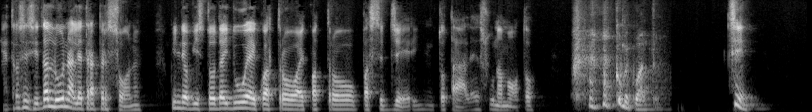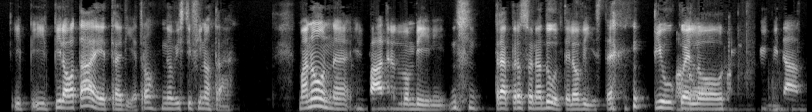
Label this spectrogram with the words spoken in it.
dietro, sì, sì, dall'una alle tre persone. Quindi ho visto dai due ai quattro, ai quattro passeggeri in totale su una moto. Come quattro? Sì, il, il pilota e tre dietro, ne ho visti fino a tre. Ma non il padre e due bambini, tre persone adulte le ho viste, più quello Madonna. che guidava.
